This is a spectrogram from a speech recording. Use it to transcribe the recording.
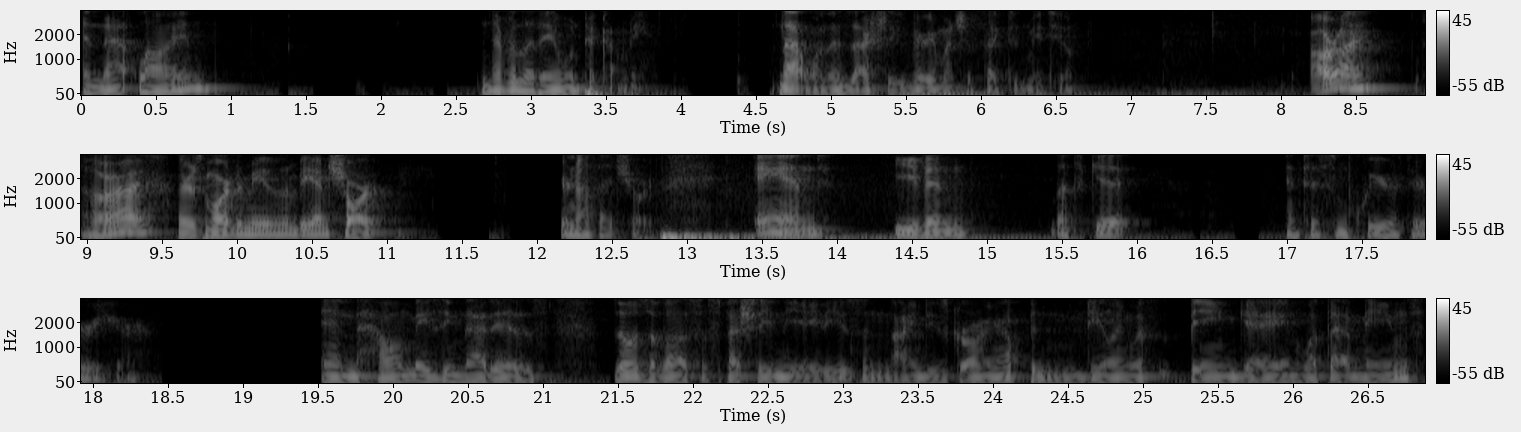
And that line, never let anyone pick on me. That one has actually very much affected me too. All right. All right, There's more to me than being short. you're not that short. And even, let's get into some queer theory here. And how amazing that is. Those of us, especially in the 80s and 90s, growing up and dealing with being gay and what that means,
